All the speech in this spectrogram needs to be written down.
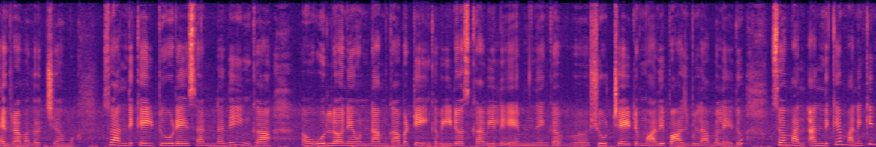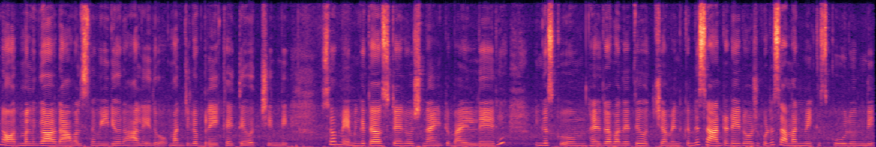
హైదరాబాద్ వచ్చాము. సో అందుకే ఈ టూ డేస్ అన్నది ఇంకా ఊర్లోనే ఉన్నాం కాబట్టి ఇంకా వీడియోస్కి అవి లే ఇంకా షూట్ చేయటము అది పాసిబుల్ అవ్వలేదు. సో మన అందుకే మనకి నార్మల్గా రావాల్సిన వీడియో రాలేదు. మధ్యలో బ్రేక్ అయితే వచ్చింది. సో మేము ఇంకా థర్స్డే రోజు నైట్ బయలుదేరి ఇంకా స్కూ హైదరాబాద్ అయితే వచ్చాము. ఎందుకంటే సాటర్డే రోజు కూడా సమన్ వీక్ స్కూల్ ఉంది.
